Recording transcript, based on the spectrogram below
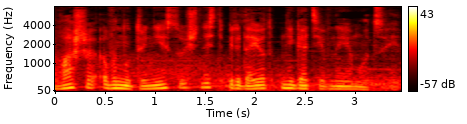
ваша внутренняя сущность передает негативные эмоции.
